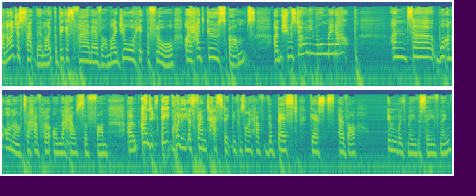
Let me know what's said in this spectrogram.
And I just sat there like the biggest fan ever. My jaw hit the floor. I had goosebumps. Um, she was totally warming up. And uh, what an honour to have her on the House of Fun. Um, and it's equally as fantastic because I have the best guests ever in with me this evening.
